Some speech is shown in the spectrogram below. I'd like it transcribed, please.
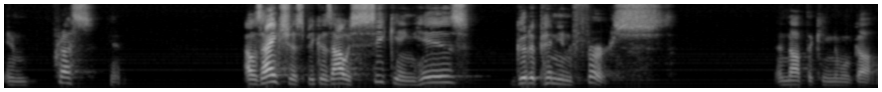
impress him. I was anxious because I was seeking his good opinion first and not the kingdom of God.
